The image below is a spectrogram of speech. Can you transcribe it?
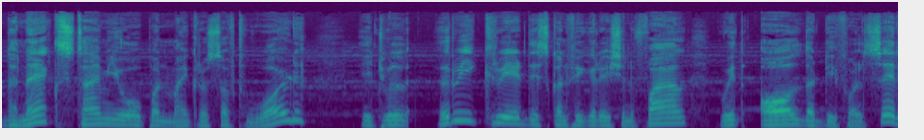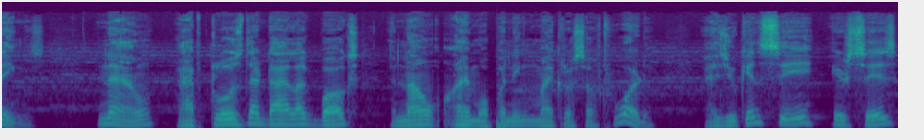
The next time you open Microsoft Word, it will recreate this configuration file with all the default settings. Now I have closed that dialog box and now I am opening Microsoft Word. As you can see, it says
